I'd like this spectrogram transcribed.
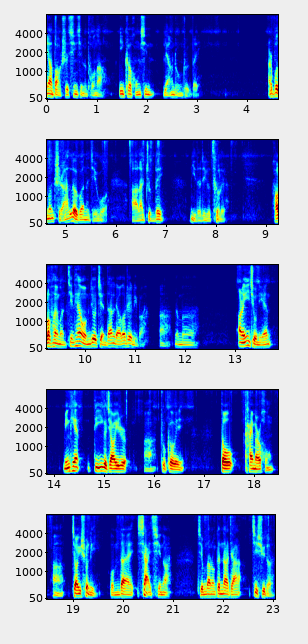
你要保持清醒的头脑，一颗红心，两种准备，而不能只按乐观的结果啊来准备你的这个策略。好了，朋友们，今天我们就简单聊到这里吧。啊，那么二零一九年明天第一个交易日啊，祝各位都开门红啊，交易顺利。我们在下一期呢节目当中跟大家继续的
